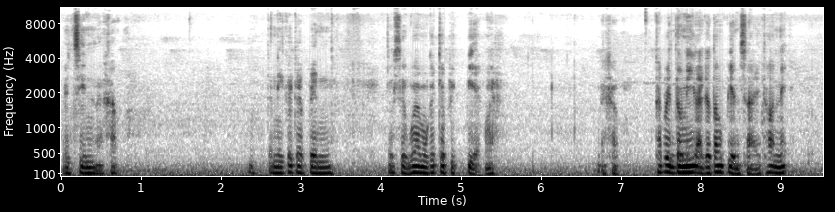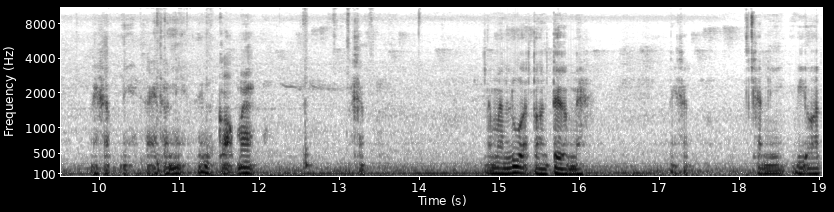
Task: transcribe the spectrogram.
เบนซินนะครับตัวนี้ก็จะเป็นรู้สึกว่ามันก็จะเปียกๆนะนะครับ ถ้าเป็นตรงนี้อาจจะต้องเปลี่ยนสายท่อนนี้นะครับนี่สายท่อนนี้ซึ่งกรอบมากนะครับน้ำมันรั่วตอนเติมนะนะครับคันนี้วีออส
